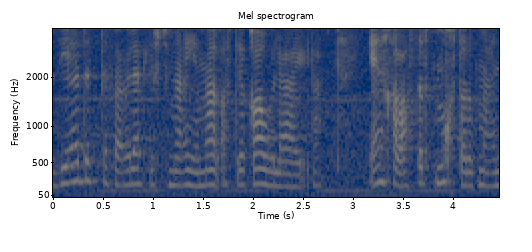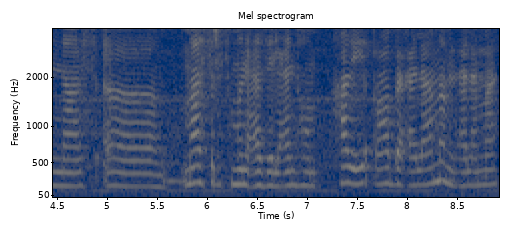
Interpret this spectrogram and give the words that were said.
زيادة التفاعلات الاجتماعية مع الأصدقاء والعائلة. يعني خلاص صرت مختلط مع الناس آه ما صرت منعزل عنهم. هذه رابع علامة من علامات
